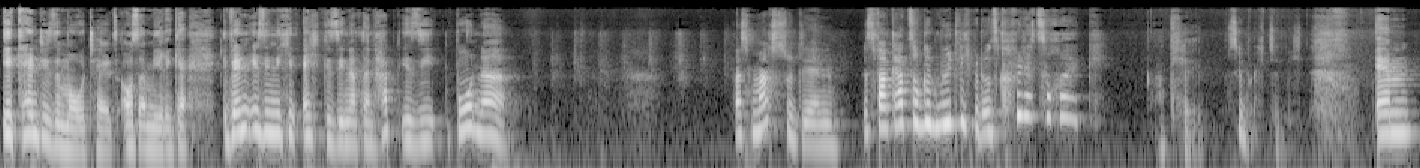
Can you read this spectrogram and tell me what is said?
Ihr kennt diese Motels aus Amerika. Wenn ihr sie nicht in echt gesehen habt, dann habt ihr sie. Bona, was machst du denn? Es war gerade so gemütlich mit uns. Komm wieder zurück. Okay, sie möchte nicht. Ähm,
